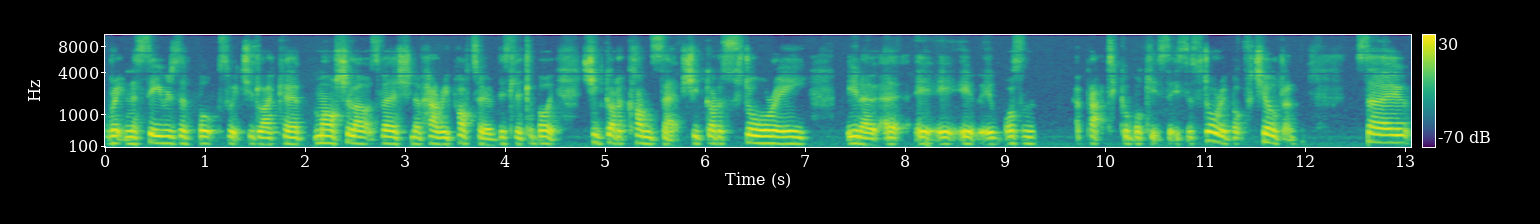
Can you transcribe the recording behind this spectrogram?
written a series of books, which is like a martial arts version of Harry Potter of this little boy. She'd got a concept, she'd got a story. You know, uh, it, it, it wasn't a practical book, it's, it's a storybook for children. So,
